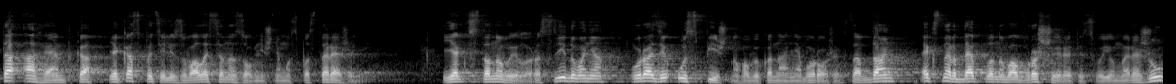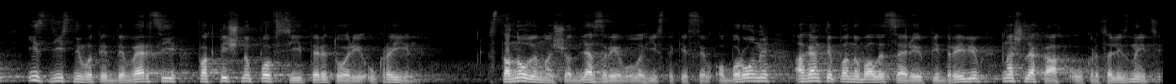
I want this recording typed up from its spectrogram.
та агентка, яка спеціалізувалася на зовнішньому спостереженні. Як встановило розслідування, у разі успішного виконання ворожих завдань екс-нардеп планував розширити свою мережу і здійснювати диверсії фактично по всій території України. Встановлено, що для зриву логістики сил оборони агенти планували серію підривів на шляхах Укрзалізниці.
